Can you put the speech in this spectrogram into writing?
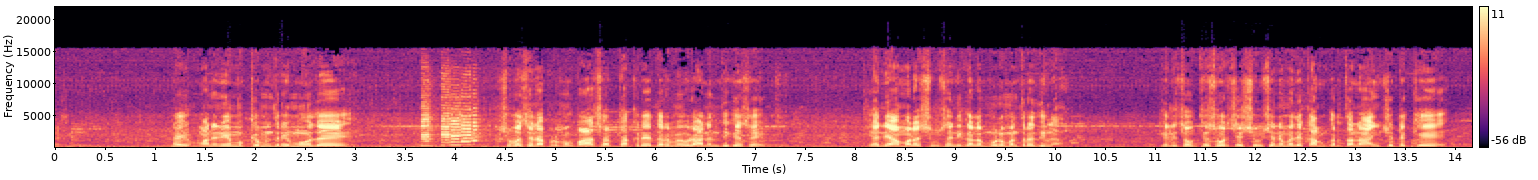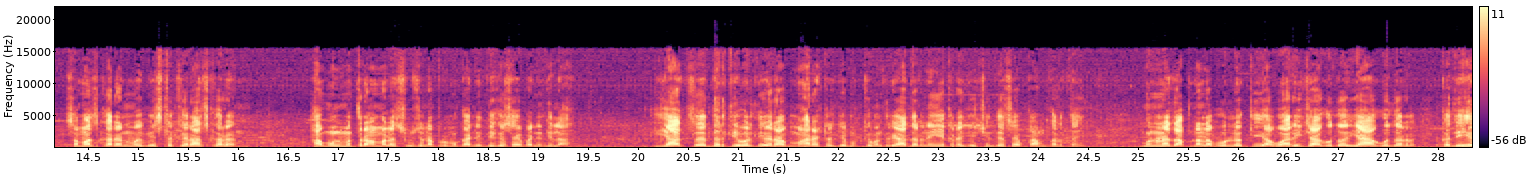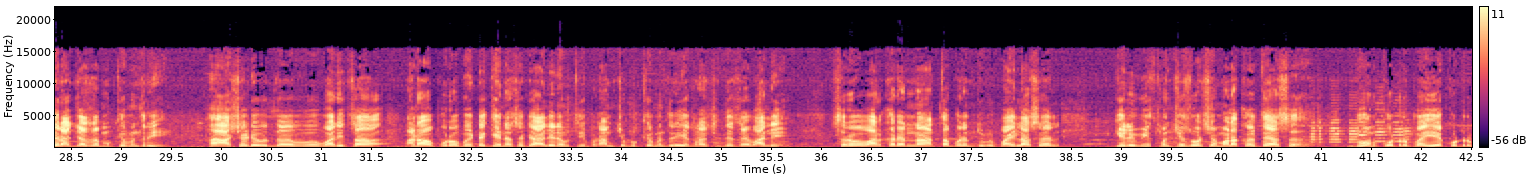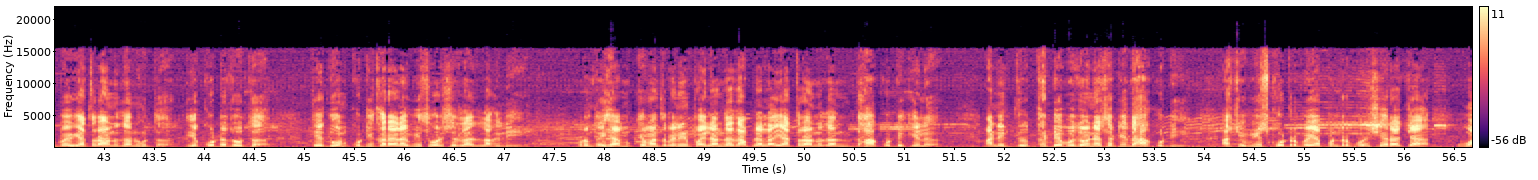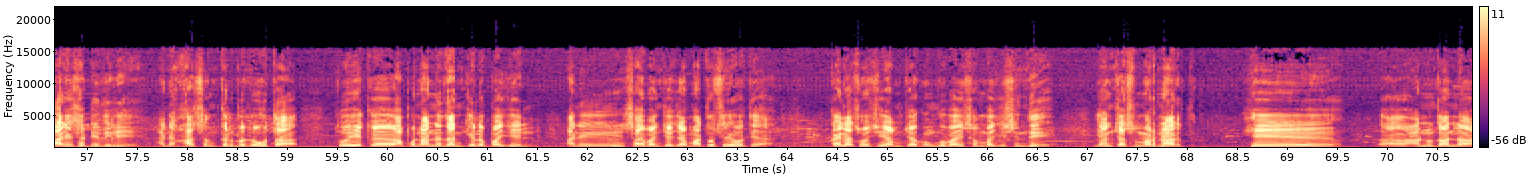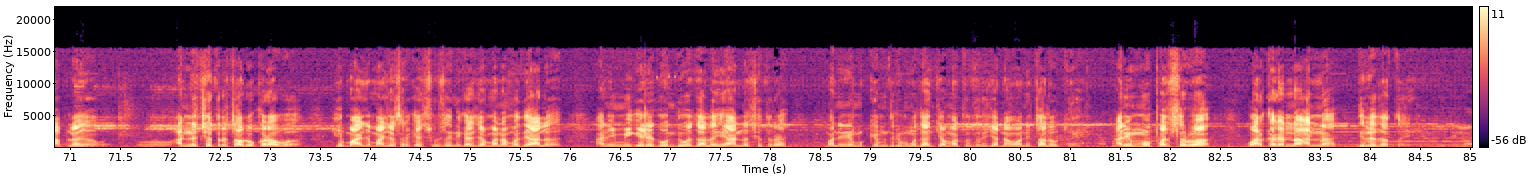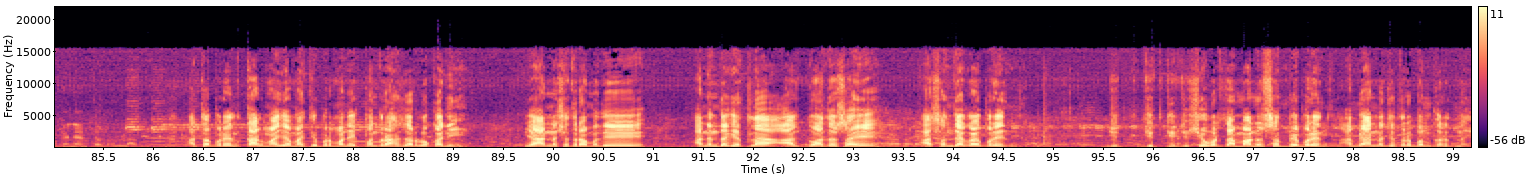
कसे नाही माननीय मुख्यमंत्री महोदय शिवसेना प्रमुख बाळासाहेब ठाकरे धर्मवीर आनंद दिघे साहेब यांनी आम्हाला शिवसैनिकाला मूलमंत्र दिला. गेली चौतीस वर्षे शिवसेनेमध्ये काम करताना ऐंशी टक्के समाजकारण व वीस टक्के राजकारण हा मूलमंत्र आम्हाला शिवसेना प्रमुखांनी दिघे साहेबांनी दिला. याच धर्तीवरती रा महाराष्ट्राचे मुख्यमंत्री आदरणीय एकनाथजी शिंदेसाहेब काम करत आहेत म्हणूनच आपणाला बोललो की वारीच्या अगोदर या अगोदर कधीही राज्याचा मुख्यमंत्री हा आषाढी द- वारीचा आढावापूर्व बैठक घेण्यासाठी आले नव्हते. पण आमचे मुख्यमंत्री एकनाथ शिंदेसाहेब आले. सर्व वारकऱ्यांना आत्तापर्यंत तुम्ही पाहिलं असेल गेले वीस पंचवीस वर्ष मला कळतंय असं. दोन कोटी रुपये एक कोटी रुपये यात्रा अनुदान होतं. एक कोटच होतं. ते दोन कोटी करायला वीस वर्ष ला लागली. परंतु ह्या मुख्यमंत्र्यांनी पहिल्यांदाच आपल्याला यात्रा अनुदान दहा कोटी केलं. आणि द- खड्डे बुजवण्यासाठी दहा कोटी. असे वीस कोटी रुपये या पंढरपूर शहराच्या वारीसाठी दिले. आणि हा संकल्प जो होता तो एक आपण अन्नदान केलं पाहिजे. आणि साहेबांच्या ज्या मातोश्री होत्या कैलासवासी आमच्या गंगूबाई संभाजी शिंदे यांच्या स्मरणार्थ हे अनुदान आपलं अ, अन्नछत्र चालू करावं हे माझ्या माझ्यासारख्या शिवसैनिकाच्या मनामध्ये आलं आणि मी गेले दोन दिवस झालं हे अन्नछत्र माननीय मुख्यमंत्री मोदयांच्या मातोश्रीच्या नावाने चालवतोय. आणि मोफत सर्व वारकऱ्यांना अन्न दिलं जातं आहे? आतापर्यंत काल माझ्या माहितीप्रमाणे एक पंधरा हजार लोकांनी या अन्नक्षेत्रामध्ये आनंद घेतला. आज द्वादश आहे. आज संध्याकाळपर्यंत जित जितकी शेवटचा माणूस संपेपर्यंत आम्ही अन्नछत्र बंद करत नाही.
